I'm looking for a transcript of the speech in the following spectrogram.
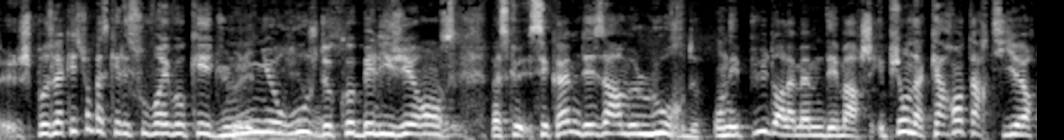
Euh, Je pose la question parce qu'elle est souvent évoquée d'une ligne rouge de co-belligérance, parce que c'est quand même des armes lourdes. On n'est plus dans la même démarche. Et puis on a 40 artilleurs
